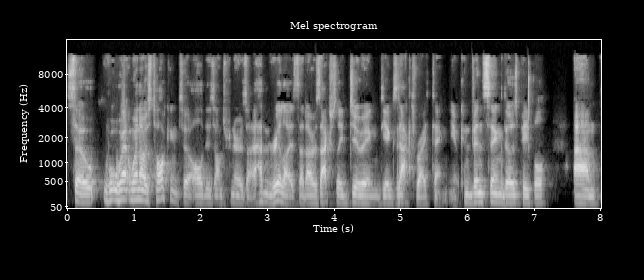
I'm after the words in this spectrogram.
So when, when I was talking to all these entrepreneurs, I hadn't realized that I was actually doing the exact right thing, you know, convincing those people um,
